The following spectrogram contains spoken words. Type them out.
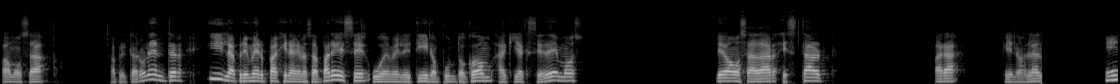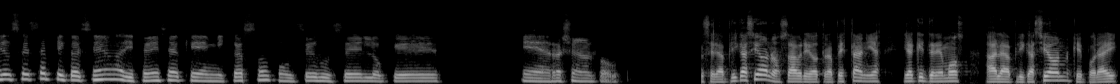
Vamos a apretar un enter y la primera página que nos aparece, umletino.com, aquí accedemos. Le vamos a dar start para que nos lance. Él usa esta aplicación a diferencia que en mi caso, con ustedes usé lo que es eh, Rational Road. La aplicación nos abre otra pestaña y aquí tenemos a la aplicación que por ahí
